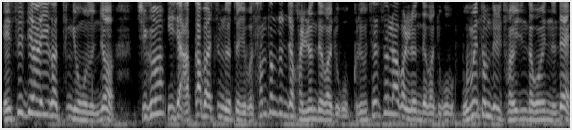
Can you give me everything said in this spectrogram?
SDI 같은 경우는요 지금 이제 아까 말씀드렸던 이뭐 삼성전자 관련돼 가지고 그리고 테슬라 관련돼 가지고 모멘텀들이 더해진다고 했는데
